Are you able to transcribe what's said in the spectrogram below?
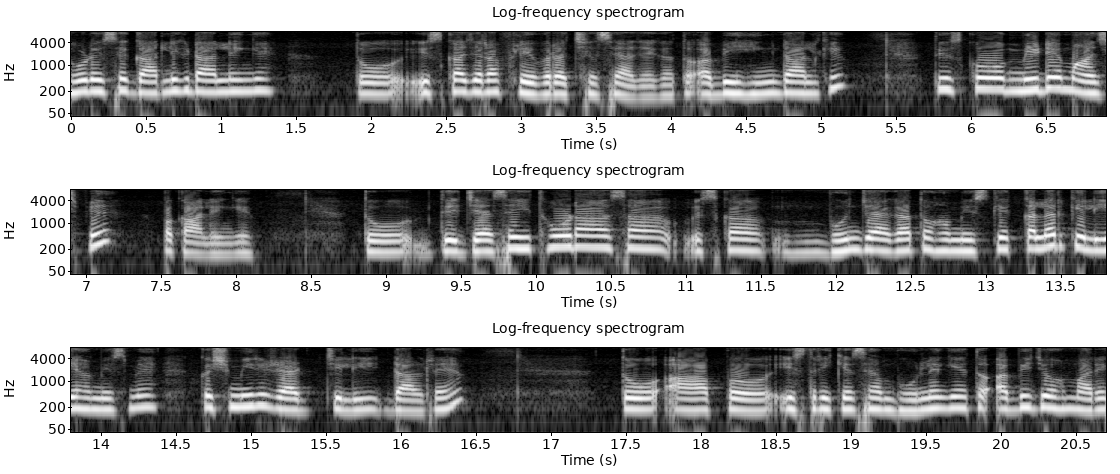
थोड़े से गार्लिक डाल लेंगे तो इसका ज़रा फ्लेवर अच्छे से आ जाएगा। तो अभी हींग डाल के तो इसको मीडियम आँच पे पका लेंगे। तो जैसे ही थोड़ा सा इसका भुन जाएगा तो हम इसके कलर के लिए हम इसमें कश्मीरी रेड चिली डाल रहे हैं। तो आप इस तरीके से हम भून लेंगे। तो अभी जो हमारे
